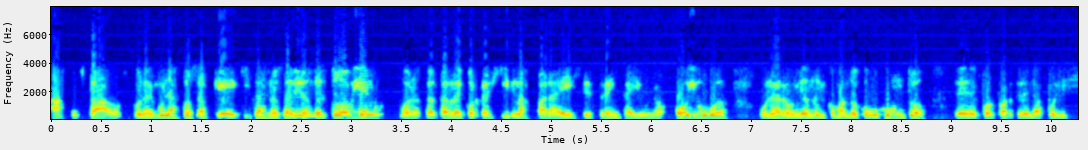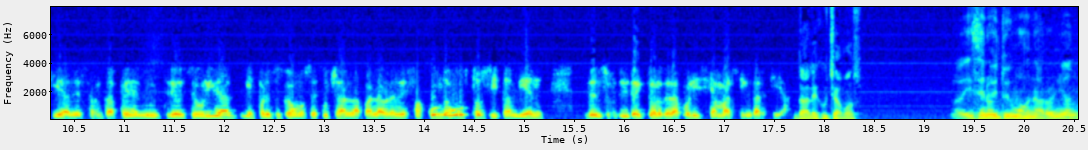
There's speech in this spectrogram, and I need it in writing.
ajustados, con algunas cosas que quizás no salieron del todo bien, bueno, tratar de corregirlas para este 31. Hoy hubo una reunión del Comando Conjunto eh, por parte de la Policía de Santa Fe en el Ministerio de Seguridad y es por eso que vamos a escuchar la palabra de Facundo Bustos y también del subdirector de la Policía, Martín García. Dale, escuchamos. Lo dicen, hoy tuvimos una reunión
